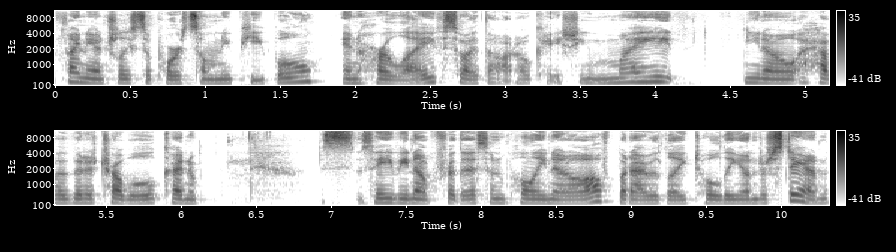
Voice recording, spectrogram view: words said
financially supports so many people in her life. So I thought, okay, she might, you know, have a bit of trouble kind of saving up for this and pulling it off, but I would like totally understand.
